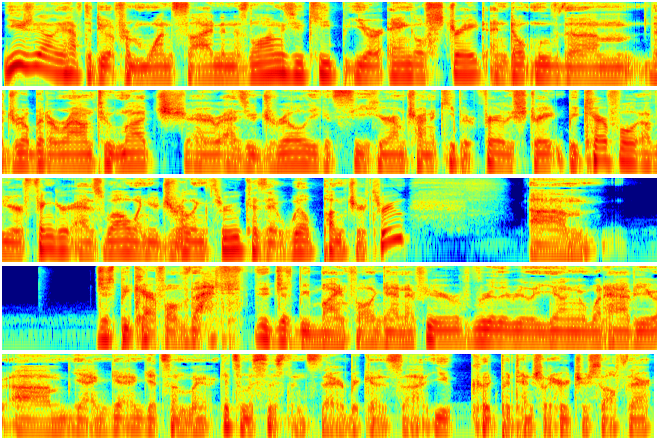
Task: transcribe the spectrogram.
Usually only have to do it from one side. And as long as you keep your angle straight and don't move the, um, the drill bit around too much as you drill, you can see here, I'm trying to keep it fairly straight. Be careful of your finger as well when you're drilling through because it will puncture through. Um, just be careful of that. just be mindful again. If you're really, really young or what have you, um, yeah, get, get some get some assistance there because uh, you could potentially hurt yourself there.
